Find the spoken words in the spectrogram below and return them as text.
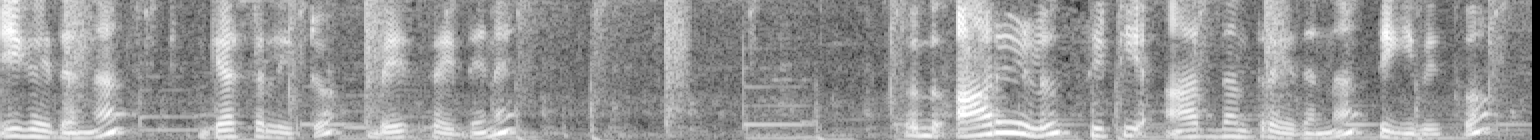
ಈಗ ಇದನ್ನು ಗ್ಯಾಸಲ್ಲಿಟ್ಟು ಬೇಯಿಸ್ತಾ ಇದ್ದೇನೆ. ಒಂದು ಆರು ಏಳು ಸಿಟಿ ಆದ ನಂತರ ಇದನ್ನು ತೆಗಿಬೇಕು.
